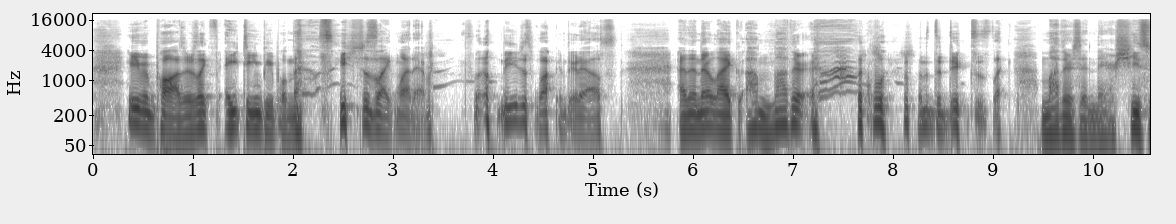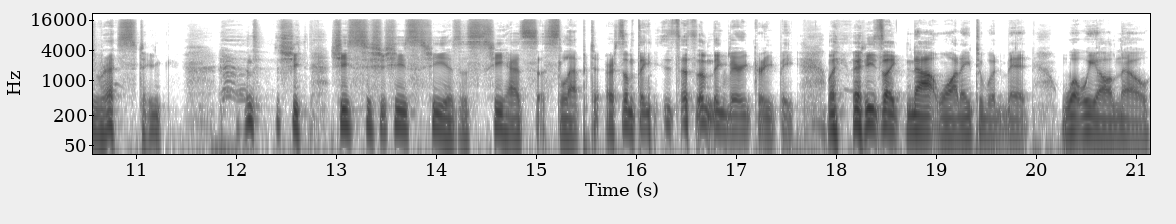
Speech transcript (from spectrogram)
he even paused. There's like 18 people now. So he's just like, whatever. So just walking through the house, and then they're like, "A mother." one of the dudes is like, "Mother's in there. She's resting." she she's she's she is a, she has slept or something. He says something very creepy, like that. He's like not wanting to admit what we all know,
